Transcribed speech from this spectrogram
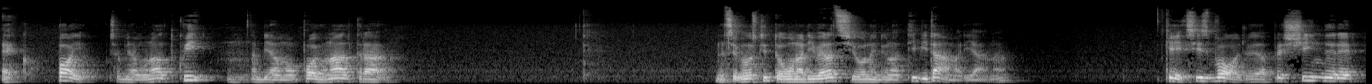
Ecco, poi abbiamo un altro, qui abbiamo poi un'altra nel secondo scritto una rivelazione di un'attività mariana che si svolge a prescindere,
